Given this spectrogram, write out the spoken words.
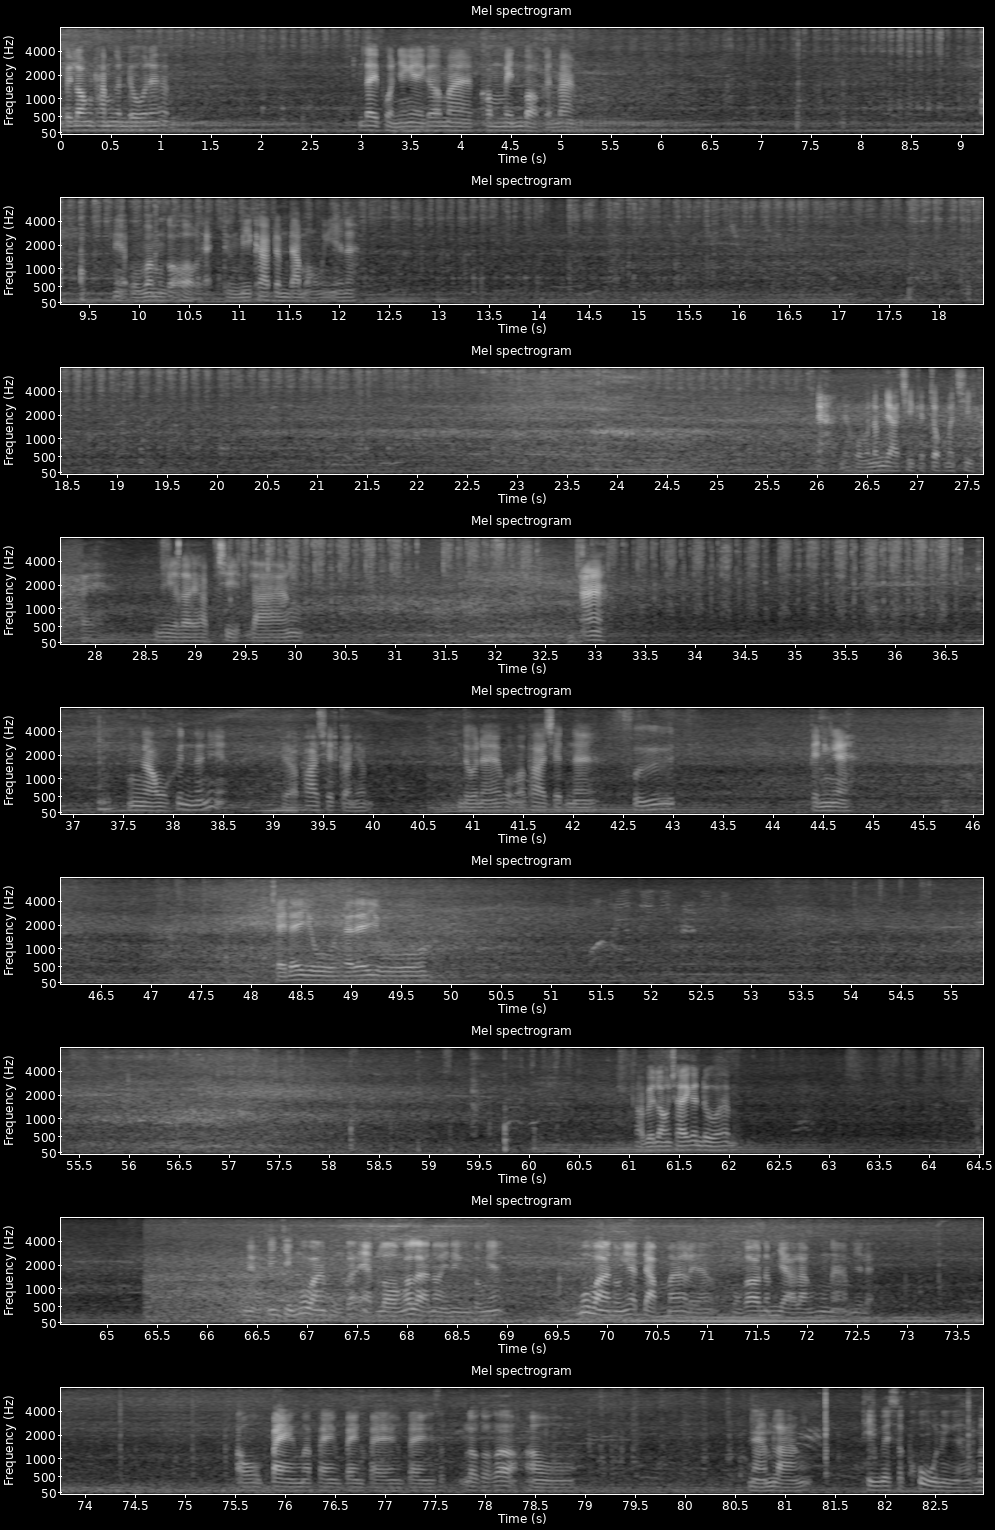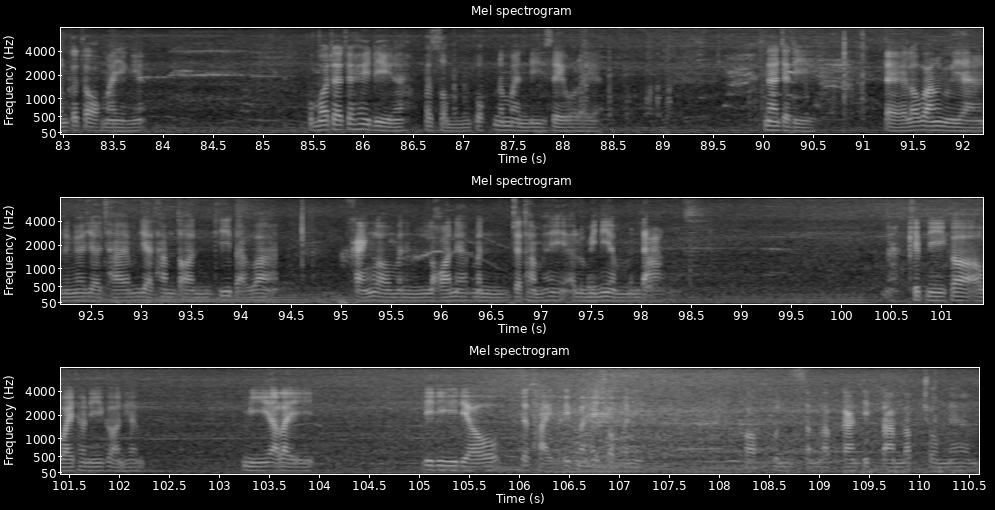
เอาไปลองทำกันดูนะครับ ได้ผลยังไงก็มาคอมเมนต์บอกกันบ้าง เนี่ยผมว่ามันก็ออกแหละ ถึงมีคราบดำๆออกอย่างเงี้ยนะเดี๋ยวผมน้ำยาฉีดกระจกมาฉีดกันไป นี่เลยครับฉีดล้าง อะ เงาขึ้นนะเนี่ย เดี๋ยวผ้าเช็ดก่อนครับ ดูนะผมเอาผ้าเช็ดนะ ฟืดเป็นไง ใช้ได้อยู่ ใช้ได้อยู่ เอาไปลองใช้กันดูครับเนี่ยจริงๆ เมื่อวานผมก็แอบลองก็ละหน่อยหนึ่งตรงเนี้ย เมื่อวานตรงเนี้ยดำมากเลยครับผมก็น้ำยาล้างห้องน้ำนี่แหละ เอาแปรงมาแปรงแปรงแปรงแปรงแล้วก็ก็เอา น้ำล้างทิ้งไว้สักครู่หนึ่งครับมันก็จะออกมาอย่างเงี้ย ผมว่าถ้าจะให้ดีนะ ผสมพวกน้ำมันดีเซลอะไรอะน่าจะดี แต่ระวังอยู่อย่างหนึ่งนะอย่าใช้อย่าทำตอนที่แบบว่าแข็งเรามันร้อนเนี่ยมันจะทำให้อลูมิเนียมมันด่างคลิปนี้ก็เอาไว้เท่านี้ก่อนครับ มีอะไรดีๆ เดี๋ยวจะถ่ายคลิปมาให้ชมกันอีกขอบคุณสำหรับการติดตามรับชมนะครับ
